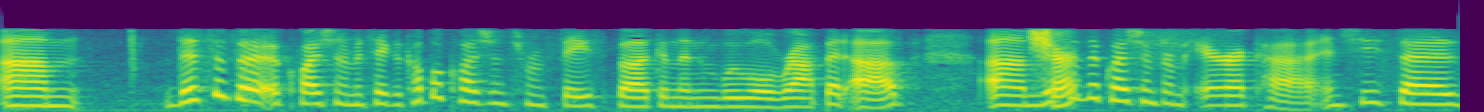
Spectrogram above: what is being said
Um, this is a, question. I'm going to take a couple questions from Facebook and then we will wrap it up. Um, sure. This is a question from Erica, and she says,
